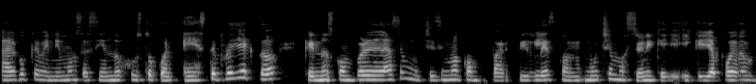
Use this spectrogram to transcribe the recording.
algo que venimos haciendo justo con este proyecto, que nos complace muchísimo compartirles con mucha emoción y que, y que ya podemos,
